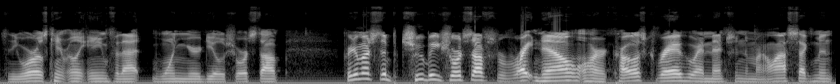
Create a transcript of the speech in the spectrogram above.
So the Orioles can't really aim for that one year deal shortstop. Pretty much the two big shortstops right now are Carlos Correa, who I mentioned in my last segment,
